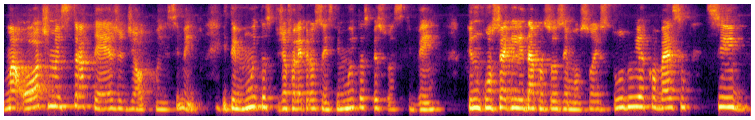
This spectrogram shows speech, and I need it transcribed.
uma ótima estratégia de autoconhecimento. E tem muitas, já falei para vocês, tem muitas pessoas que vêm, que não conseguem lidar com as suas emoções, tudo, e começam se,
